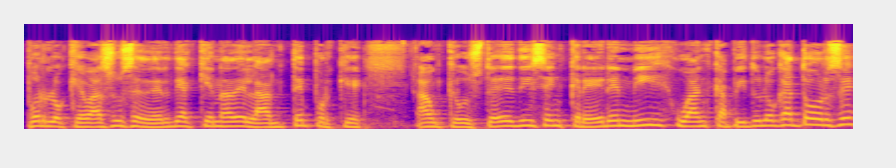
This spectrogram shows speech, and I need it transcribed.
por lo que va a suceder de aquí en adelante, porque aunque ustedes dicen creer en mí, Juan capítulo 14,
